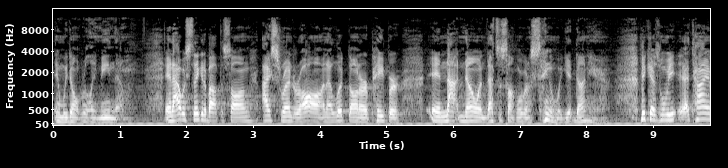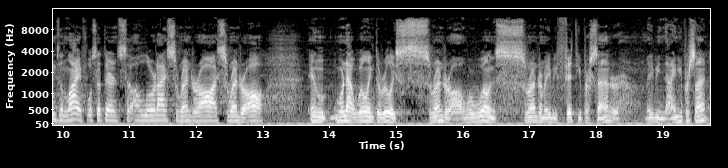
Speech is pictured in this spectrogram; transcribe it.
and we don't really mean them. And I was thinking about the song, I Surrender All, and I looked on our paper and not knowing that's the song we're going to sing when we get done here. Because when we, at times in life, we'll sit there and say, Oh Lord, I surrender all, I surrender all. And we're not willing to really surrender all. We're willing to surrender maybe 50% or maybe 90%.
